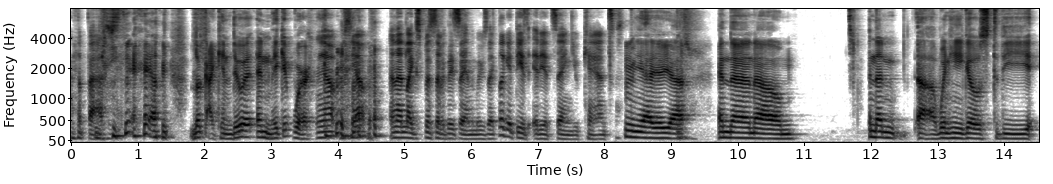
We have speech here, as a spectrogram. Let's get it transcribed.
in the past? yeah, like, look, I can do it and make it work. yep, yep. And then like specifically saying the movie's like, look at these idiots saying you can't. yeah, yeah, yeah. And then, um, and then uh, when he goes to the,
